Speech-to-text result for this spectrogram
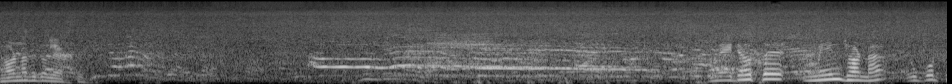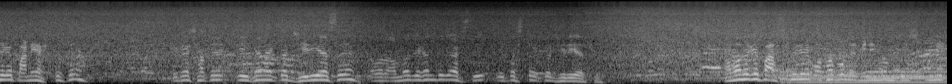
ঝর্ণাতে চলে আসছি। মানে এটা হচ্ছে মেইন ঝর্ণা, উপর থেকে পানি আসতেছে। এটার সাথে এইখানে একটা ঝিরি আছে, আবার আমরা যেখান থেকে আসছি, এই পাশটা একটা ঝিরি আছে। আমাদেরকে পাঁচ মিনিটের কথা বলে মিনিমাম বিশ মিনিট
